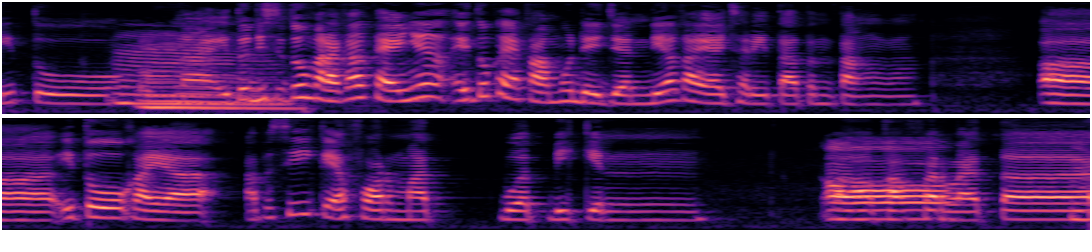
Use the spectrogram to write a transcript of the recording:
gitu. Nah itu di situ mereka kayaknya itu kayak kamu Dejan dia kayak cerita tentang eh itu kayak apa sih kayak format buat bikin uh, Oh. cover letter.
